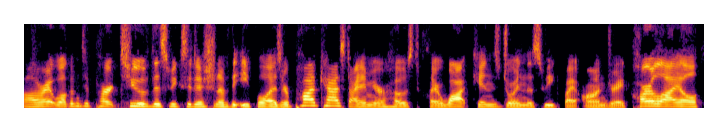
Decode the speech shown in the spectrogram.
All right, welcome to part two of this week's edition of the Equalizer podcast. I am your host, Claire Watkins, joined this week by Andre Carlisle.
